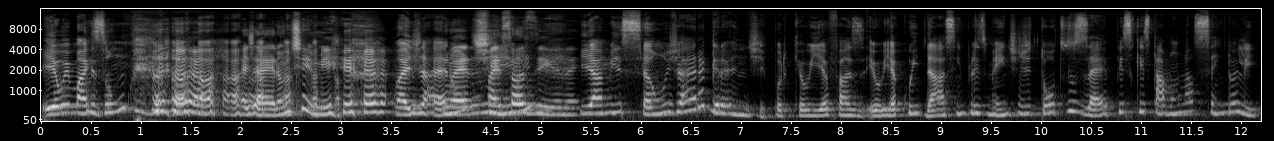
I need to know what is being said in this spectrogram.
eu e mais um. Mas já era um time. Mas já era Não um era time. mais sozinha, né? E a missão já era grande, porque eu ia fazer, eu ia cuidar simplesmente de todos os apps que estavam nascendo ali.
